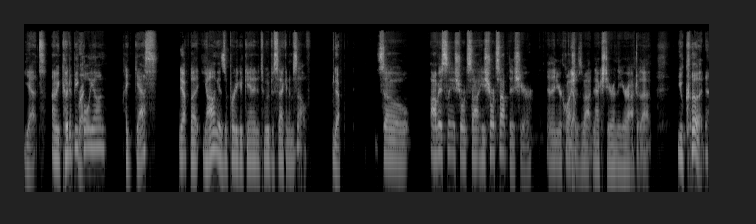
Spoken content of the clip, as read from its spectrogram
yet. I mean, could it be Right. Cole Young? I guess. Yeah. But Young is a pretty good candidate to move to second himself. Yeah. So obviously a shortstop. He's shortstop this year. And then your question is about next year and the year after that. You could.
